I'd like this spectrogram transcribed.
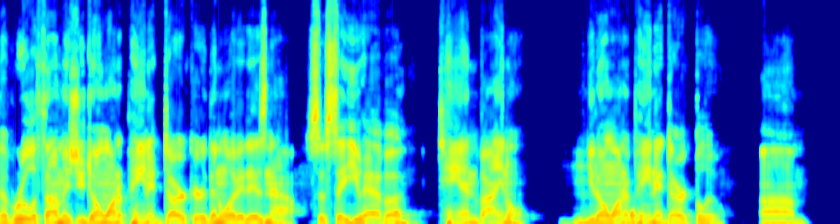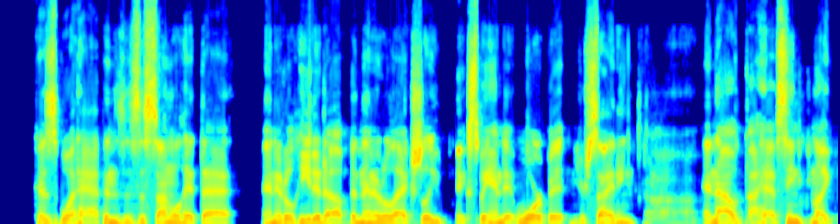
the rule of thumb is you don't want to paint it darker than what it is now. So say you have a tan vinyl, Mhm. you don't want to paint it dark blue. Um, because what happens is the sun will hit that and it'll heat it up and then it'll actually expand it, warp it, your siding. And now I have seen like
